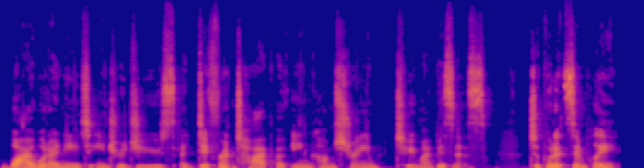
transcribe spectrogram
Why would I need to introduce a different type of income stream to my business? To put it simply,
